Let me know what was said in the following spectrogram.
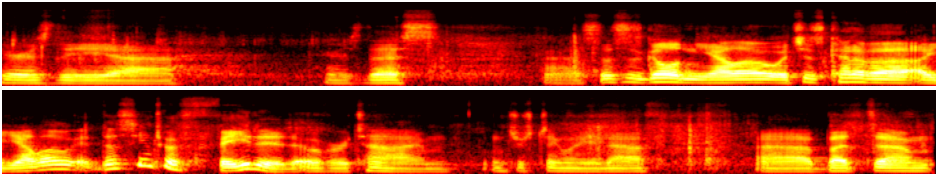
here's the, uh, here's this. Uh, so this is Golden Yellow, which is kind of a, a, yellow. It does seem to have faded over time, interestingly enough. Uh, but um,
